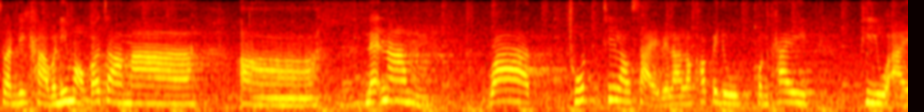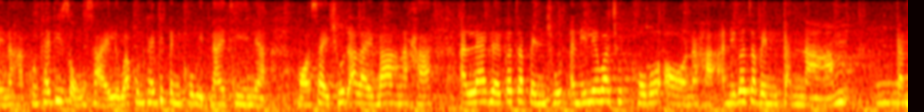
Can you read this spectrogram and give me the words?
สวัสดีค่ะ วันนี้หมอก็จะมาาแนะนำว่าชุดที่เราใส่เวลาเราเข้าไปดูคนไข้ PUI นะคะ คนไข้ที่สงสัยหรือว่าคนไข้ที่เป็นโควิด -19 เนี่ย หมอใส่ชุดอะไรบ้างนะคะ อันแรกเลยก็จะเป็นชุด อันนี้เรียกว่าชุด cover all นะคะ อันนี้ก็จะเป็นกันน้ำกัน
